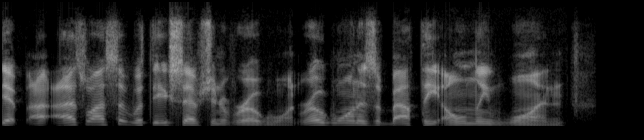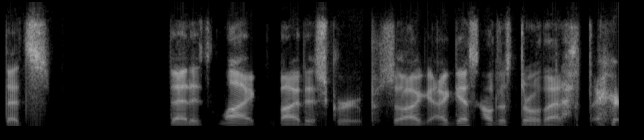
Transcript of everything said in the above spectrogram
Yep, I, I- that's why I said with the exception of Rogue One. Rogue One is about the only one that's that is liked by this group. So I, I guess I'll just throw that out there.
